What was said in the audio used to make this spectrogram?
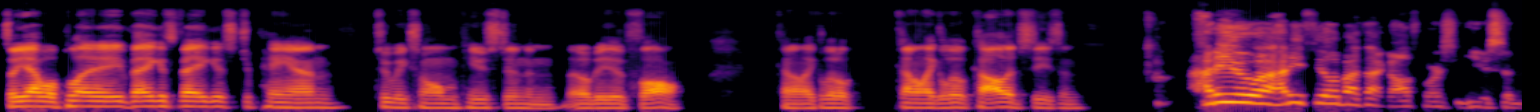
So yeah, we'll play Vegas, Vegas, Japan, two weeks home, Houston, and that'll be the fall. Kind of like a little, kind of like a little college season. How do you uh, how do you feel about that golf course in Houston?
